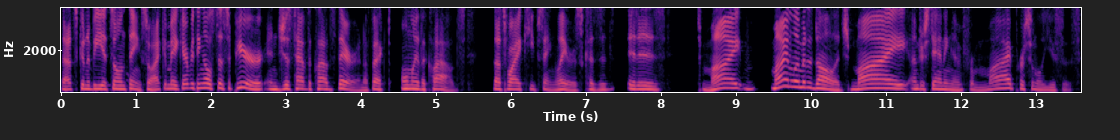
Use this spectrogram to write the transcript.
That's going to be its own thing. So I can make everything else disappear and just have the clouds there and affect only the clouds that's why I keep saying layers because it it is to my my limited knowledge, my understanding, and from my personal uses.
